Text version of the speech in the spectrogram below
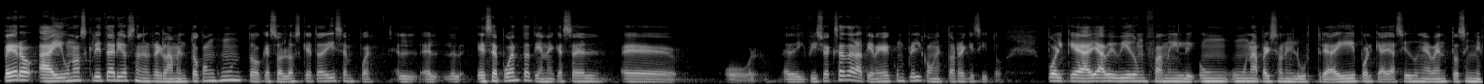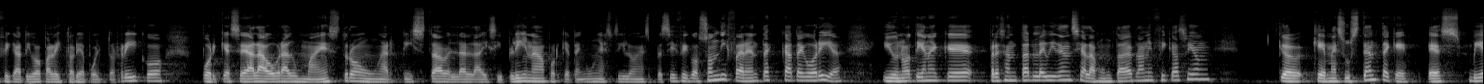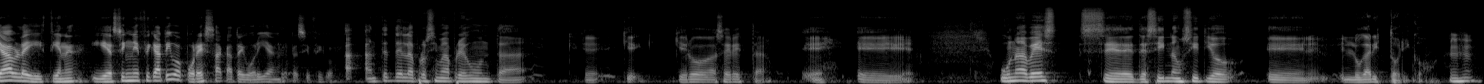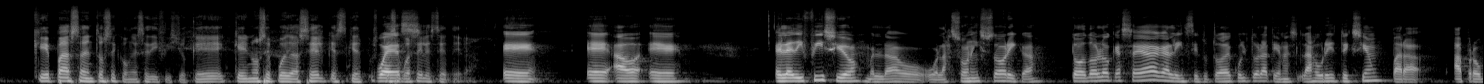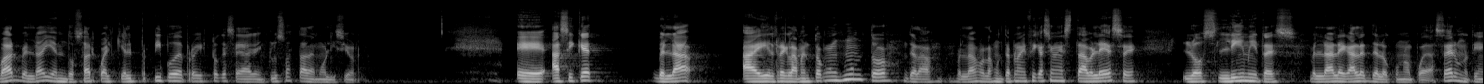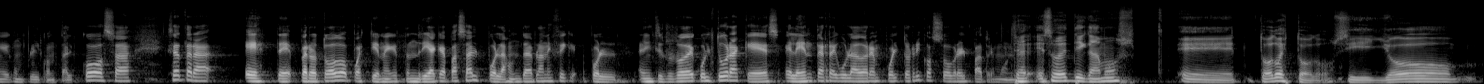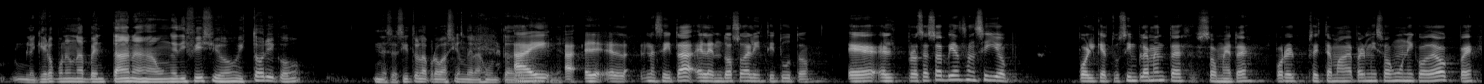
Pero hay unos criterios en el reglamento conjunto que son los que te dicen, pues, el- el- el- ese puente tiene que ser, eh, o edificio, etcétera, tiene que cumplir con estos requisitos. Porque haya vivido una persona ilustre ahí, porque haya sido un evento significativo para la historia de Puerto Rico, porque sea la obra de un maestro, un artista, ¿verdad? La disciplina, porque tenga un estilo en específico. Son diferentes categorías y uno tiene que presentar la evidencia a la Junta de Planificación que, que me sustente que es viable y, tiene, y es significativo por esa categoría en específico. Antes de la próxima pregunta, que, que quiero hacer esta. eh, eh, una vez se designa un sitio, eh, lugar histórico, ¿qué pasa entonces con ese edificio? ¿Qué, qué no se puede hacer? ¿Qué, qué- qué Pues- se puede hacer, etcétera? eh, a- el edificio, ¿verdad? O, o la zona histórica, todo lo que se haga, el Instituto de Cultura tiene la jurisdicción para aprobar, ¿verdad? Y endosar cualquier tipo de proyecto que se haga, incluso hasta demoliciones. Así que, ¿verdad? Hay el reglamento conjunto de la, ¿verdad? O la Junta de Planificación establece los límites, ¿verdad? Legales de lo que uno puede hacer. Uno tiene que cumplir con tal cosa, etcétera. Este, pero todo pues tiene tendría que pasar por la Junta de Planificación, por el Instituto de Cultura, que es el ente regulador en Puerto Rico sobre el patrimonio. eso es, digamos, eh, todo es todo. Si yo le quiero poner unas ventanas a un edificio histórico, necesito la aprobación de la Junta de Hay, Planificación. a- el- el- necesita el endoso del instituto. Eh, el proceso es bien sencillo porque tú simplemente sometes por el sistema de permisos único de OCPE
